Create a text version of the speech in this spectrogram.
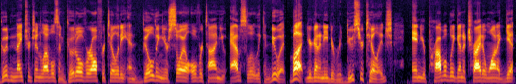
good nitrogen levels and good overall fertility and building your soil over time, you absolutely can do it. But you're going to need to reduce your tillage and you're probably going to try to want to get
